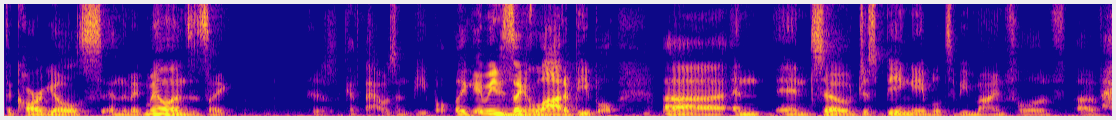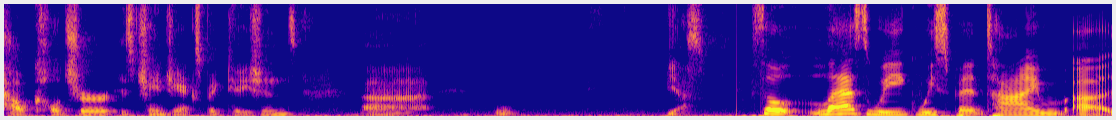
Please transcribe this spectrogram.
the Cargills and the MacMillans, it's like there's like a thousand people. Like I mean, it's like a mm-hmm. lot of people, uh, and and so just being able to be mindful of of how culture is changing expectations. Uh, yes. So last week we spent time uh,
